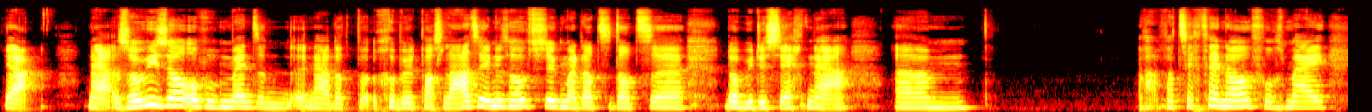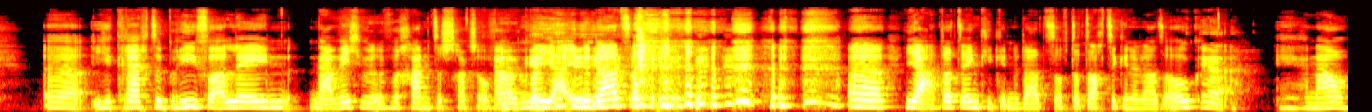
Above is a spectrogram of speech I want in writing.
ja. Nou ja, sowieso op het moment, een, nou dat gebeurt pas later in het hoofdstuk, maar dat, dat eh, Dobby dus zegt, nou, ehm, wa- wat zegt hij nou? Volgens mij, eh, je krijgt de brieven alleen, nou weet je, we, we gaan het er straks over hebben. Maar ja, inderdaad. Eh, ja, dat denk ik inderdaad, of dat dacht ik inderdaad ook. Ja. Nou,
